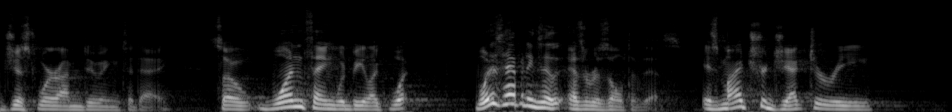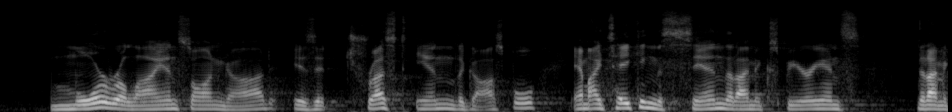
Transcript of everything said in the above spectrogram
just where I'm doing today. So, one thing would be like, what, what is happening as a result of this? Is my trajectory more reliance on God? Is it trust in the gospel? Am I taking the sin that I'm experiencing, that I'm,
